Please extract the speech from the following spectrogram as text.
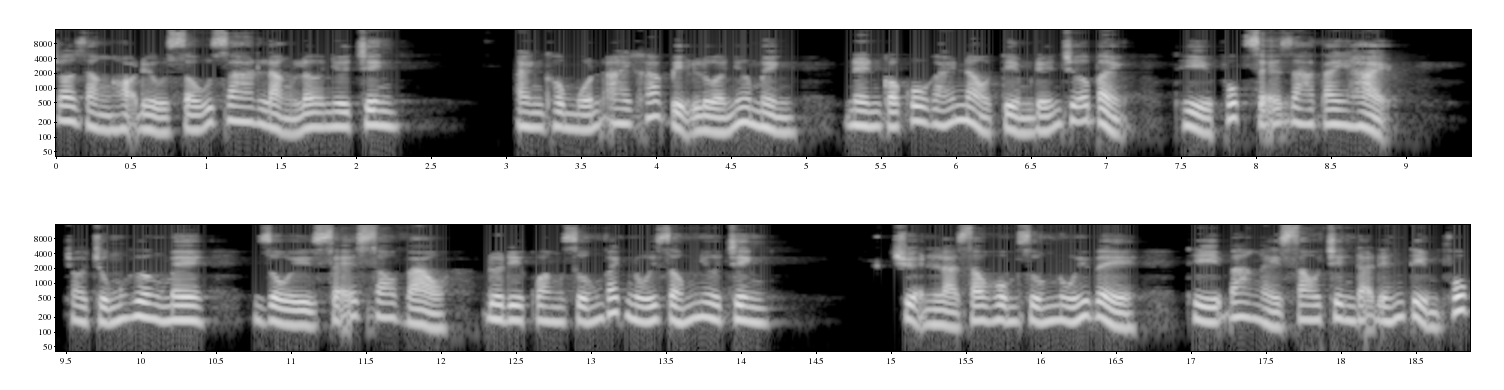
cho rằng họ đều xấu xa lẳng lơ như Trinh. Anh không muốn ai khác bị lừa như mình, nên có cô gái nào tìm đến chữa bệnh thì Phúc sẽ ra tay hại cho chúng hương mê rồi sẽ so vào đưa đi quăng xuống vách núi giống như Trinh. Chuyện là sau hôm xuống núi về thì ba ngày sau Trinh đã đến tìm Phúc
